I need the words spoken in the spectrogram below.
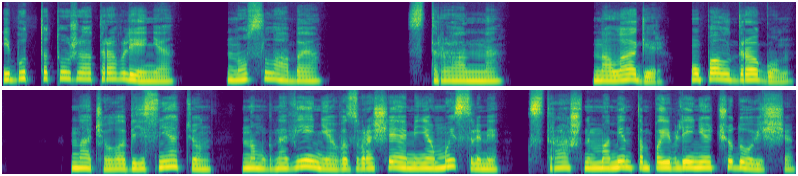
и будто тоже отравление, но слабое. Странно. На лагерь упал дракон. Начал объяснять он, на мгновение возвращая меня мыслями к страшным моментам появления чудовища.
